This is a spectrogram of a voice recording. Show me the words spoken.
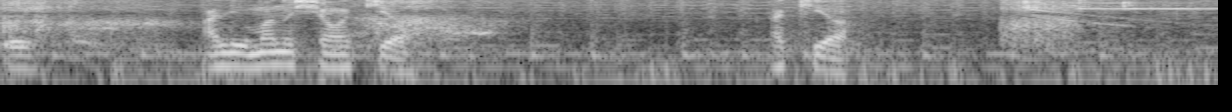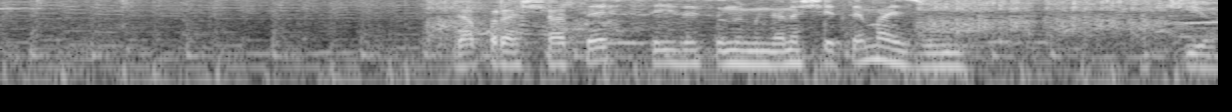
Foi. Ali, uma no chão aqui, ó. Aqui, ó. Dá pra achar até seis aí, se eu não me engano, achei até mais um. Aqui, ó.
